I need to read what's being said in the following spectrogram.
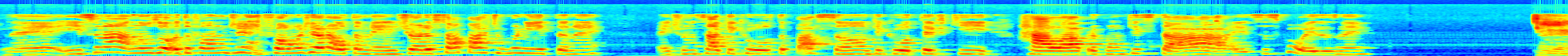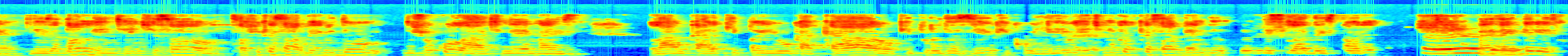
né, e isso na, nos, eu tô falando de, de forma geral também, a gente olha só a parte bonita, né, a gente não sabe o que, que o outro tá passando, o que, que o outro teve que ralar para conquistar, essas coisas, né? É, exatamente. A gente só, só fica sabendo do, do chocolate, né? Mas lá o cara que panhou o cacau, que produziu, que colheu, a gente nunca fica sabendo desse lado da história. É, Mas é interessante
